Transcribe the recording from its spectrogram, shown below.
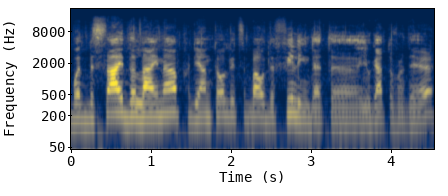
But beside the lineup, the Untold, it's about the feeling that uh, you got over there.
